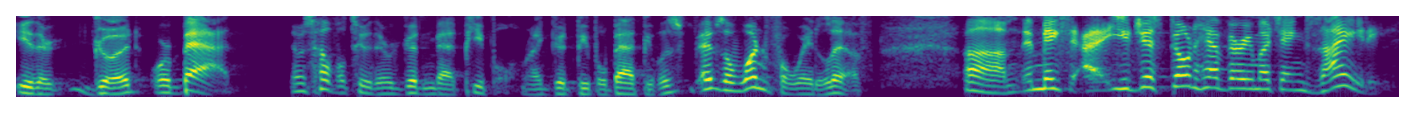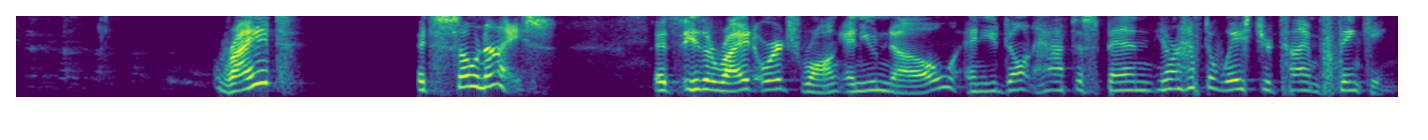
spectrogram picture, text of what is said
either good or bad. It was helpful too. There were good and bad people, right? Good people, bad people. It was, it was a wonderful way to live. Um, it makes you just don't have very much anxiety, right? It's so nice. It's either right or it's wrong, and you know, and you don't have to spend, you don't have to waste your time thinking.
